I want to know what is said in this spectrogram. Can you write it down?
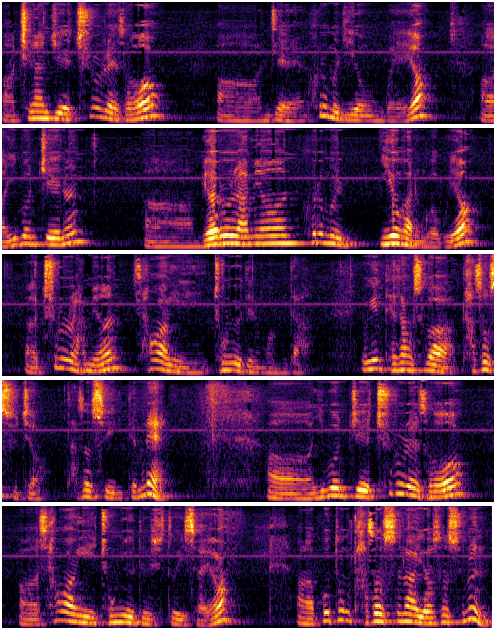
어, 지난주에 출을 해서 어, 이제 흐름을 이어온 거예요. 어, 이번 주에는 어, 멸을 하면 흐름을 이어가는 거고요. 어, 출을 하면 상황이 종료되는 겁니다. 여기는 대상수가 다섯 수죠. 다섯 수이기 때문에 어, 이번 주에 출을 해서 어, 상황이 종료될 수도 있어요. 어, 보통 다섯 수나 여섯 수는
